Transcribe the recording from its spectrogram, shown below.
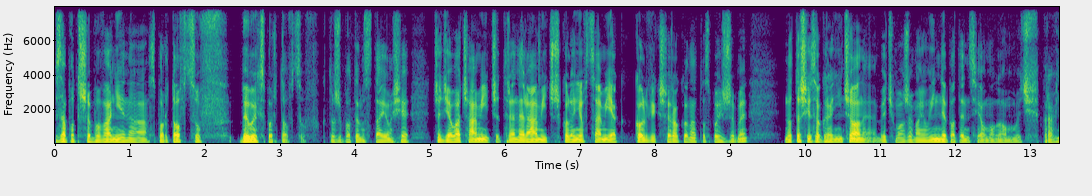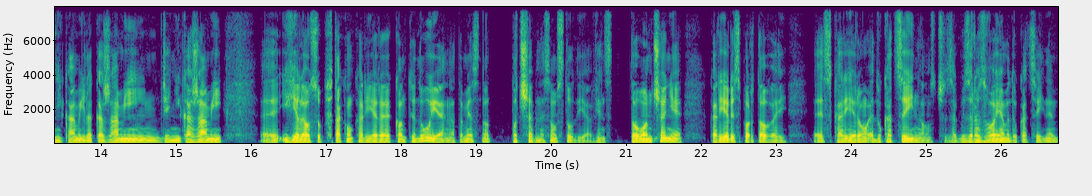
zapotrzebowanie na sportowców, byłych sportowców, którzy potem stają się czy działaczami, czy trenerami, czy szkoleniowcami, jakkolwiek szeroko na to spojrzymy, no też jest ograniczone. Być może mają inny potencjał, mogą być prawnikami, lekarzami, dziennikarzami e, i wiele osób taką karierę kontynuuje. Natomiast no, potrzebne są studia, więc to łączenie kariery sportowej e, z karierą edukacyjną, czy jakby z rozwojem edukacyjnym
